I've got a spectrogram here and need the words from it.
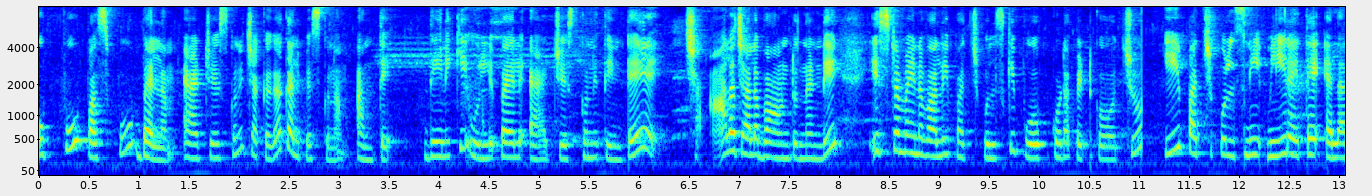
ఉప్పు పసుపు బెల్లం యాడ్ చేసుకుని చక్కగా కలిపేసుకున్నాం. అంతే. దీనికి ఉల్లిపాయలు యాడ్ చేసుకుని తింటే చాలా చాలా బాగుంటుందండి. ఇష్టమైన వాళ్ళు ఈ పచ్చి పులుసుకి పోపు కూడా పెట్టుకోవచ్చు. ఈ పచ్చి పులుసుని మీరైతే ఎలా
